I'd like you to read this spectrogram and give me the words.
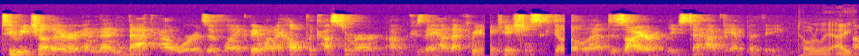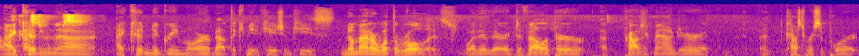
to each other, and then back outwards of like they want to help the customer because um, they have that communication skill and that desire at least to have the empathy. Totally, I, I couldn't uh, I couldn't agree more about the communication piece. No matter what the role is, whether they're a developer, a project manager, a, a customer support,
